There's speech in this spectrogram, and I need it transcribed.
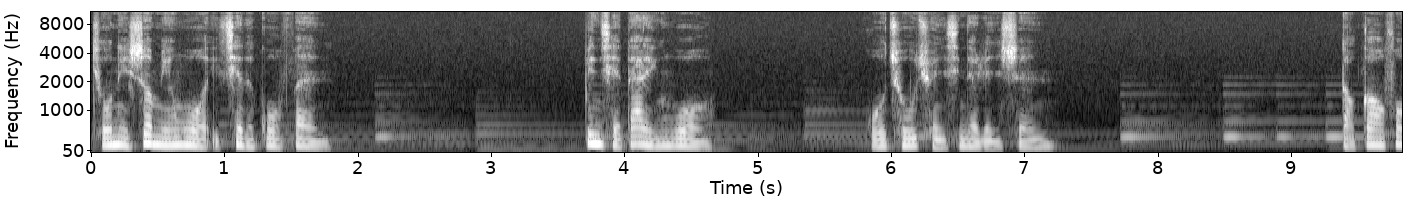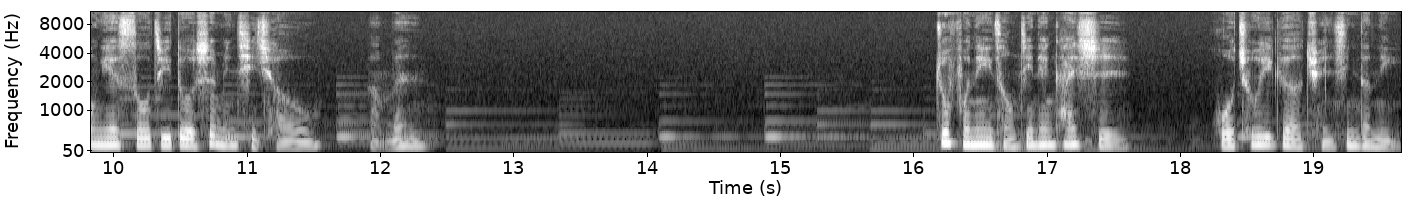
求你赦免我一切的过犯，并且带领我活出全新的人生。祷告，奉耶稣基督的圣名祈求，阿门。祝福你从今天开始活出一个全新的你。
